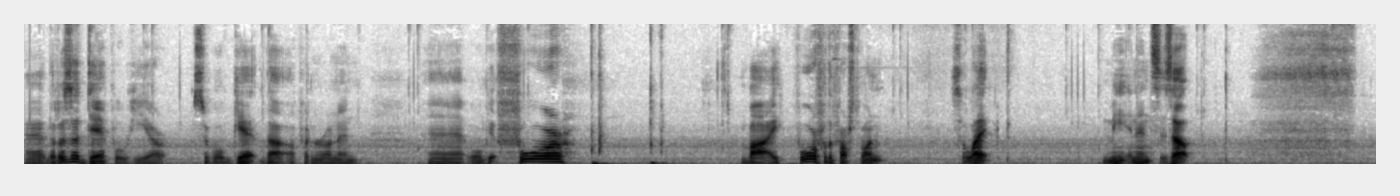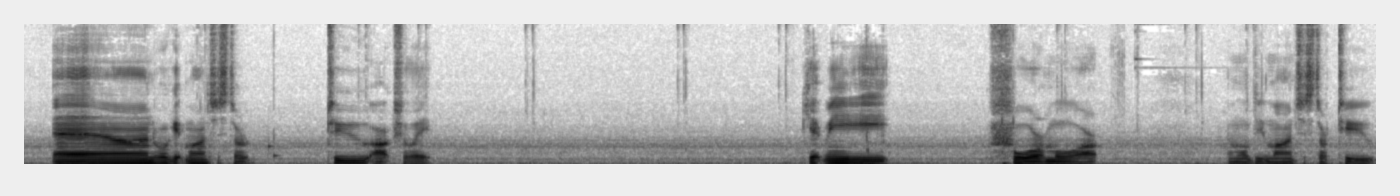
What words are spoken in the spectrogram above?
Uh, there is a depot here, so we'll get that up and running. Uh, we'll get 4 by 4 for the first one. Select. Maintenance is up. And we'll get Manchester 2 actually. Get me 4 more. And we'll do Manchester 2.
